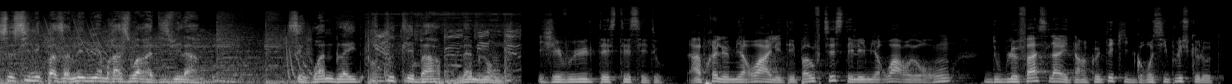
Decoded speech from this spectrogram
Ceci n'est pas un énième rasoir à 18 lames. C'est One Blade pour toutes les barbes, même longues. J'ai voulu le tester, c'est tout. Après, le miroir, il était pas ouf. Tu sais, c'était les miroirs euh, ronds, double face, là, et t'as un côté qui te grossit plus que l'autre.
